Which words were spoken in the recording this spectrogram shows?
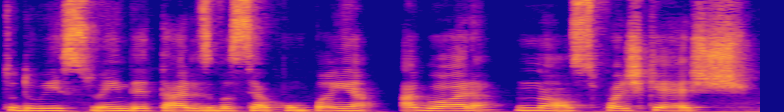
Tudo isso em detalhes você acompanha agora no nosso podcast.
